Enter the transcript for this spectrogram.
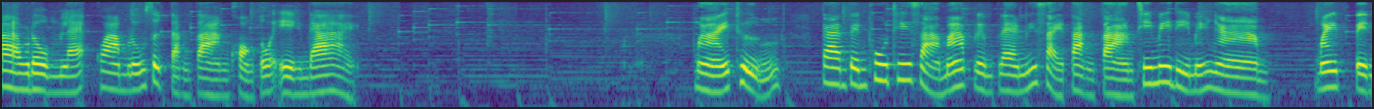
อารมณ์และความรู้สึกต่างๆของตัวเองได้ หมายถึงการเป็นผู้ที่สามารถเปลี่ยนแปลงนิสัยต่างๆ ที่ไม่ดีไม่งาม ไม่เป็น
